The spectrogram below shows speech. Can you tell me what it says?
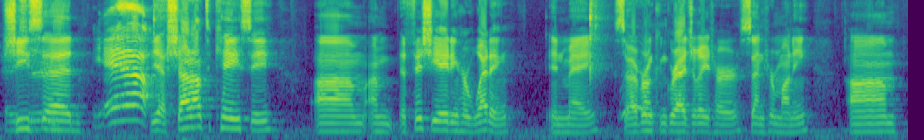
She Casey. said, Yeah. yeah, shout out to Casey. Um, I'm officiating her wedding in May, so everyone congratulate her. Send her money. Um,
